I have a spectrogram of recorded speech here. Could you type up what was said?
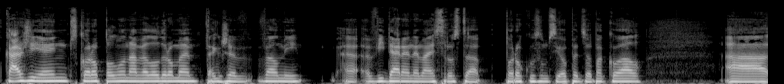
každý deň skoro plno na velodrome, takže veľmi uh, vydarené majstrovstva po roku som si opäť zopakoval a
